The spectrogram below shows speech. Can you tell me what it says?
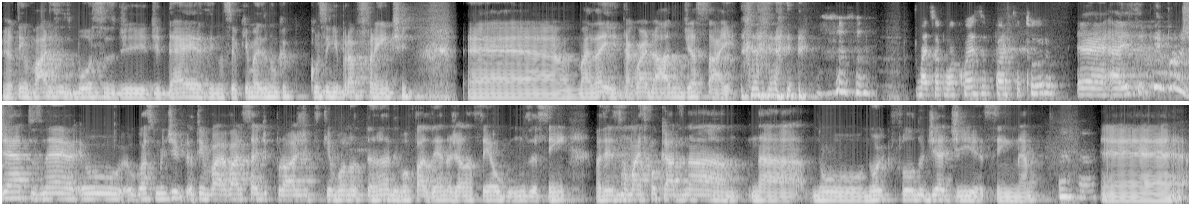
Eu já tenho vários esboços de, de ideias e não sei o que, mas eu nunca consegui ir pra frente. É... Mas aí, tá guardado, um dia sai. mais alguma coisa para o futuro? É, aí sempre tem projetos, né? Eu, eu gosto muito de. Eu tenho vários side projects que eu vou anotando e vou fazendo, eu já lancei alguns, assim, mas eles são mais focados na, na, no, no workflow do dia a dia, assim, né? Uhum. É,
